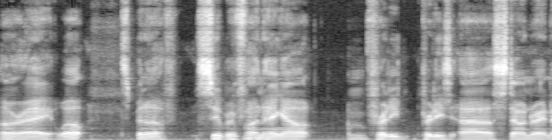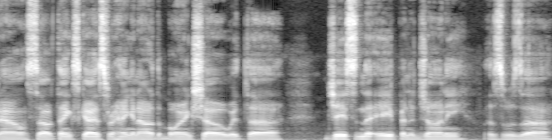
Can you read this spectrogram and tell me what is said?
All right. Well, it's been a super fun hangout. I'm pretty pretty uh, stoned right now. So thanks guys for hanging out at the Boring Show with uh, Jason the Ape and Anjani. This was uh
